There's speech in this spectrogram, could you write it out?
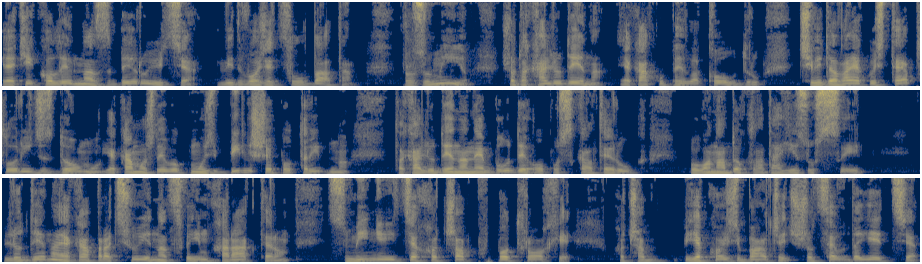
які, коли назбируються, відвозять солдатам. Розумію, що така людина, яка купила ковдру чи віддала якусь теплу річ з дому, яка, можливо, комусь більше потрібно, така людина не буде опускати рук, бо вона докладає зусиль. Людина, яка працює над своїм характером, змінюється хоча б потрохи, хоча б якось бачить, що це вдається,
